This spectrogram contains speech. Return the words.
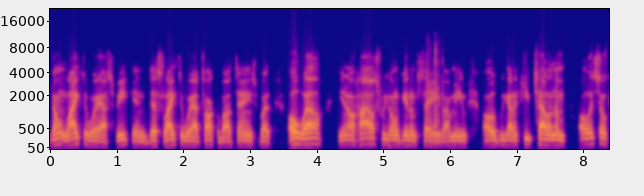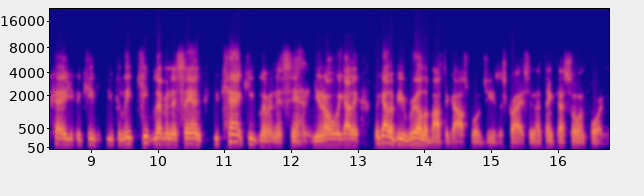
don't like the way I speak and dislike the way I talk about things, but oh well, you know, how else we gonna get them saved? I mean, oh, we gotta keep telling them, oh, it's okay. You can keep you can keep living in sin. You can't keep living in sin. You know, we gotta we gotta be real about the gospel of Jesus Christ, and I think that's so important.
